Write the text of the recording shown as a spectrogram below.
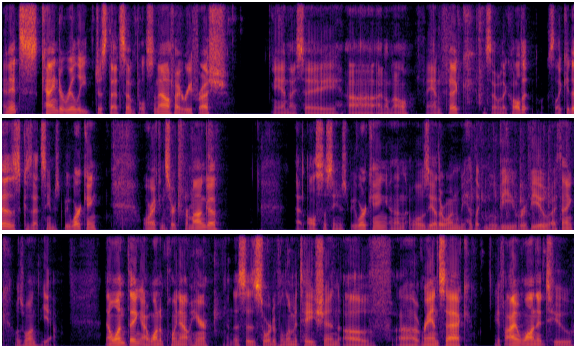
And it's kind of really just that simple. So now if I refresh and I say, uh, I don't know, fanfic, is that what I called it? Looks like it is because that seems to be working. Or I can search for manga. That also seems to be working. And then what was the other one? We had like movie review, I think was one. Yeah. Now, one thing I want to point out here, and this is sort of a limitation of uh, Ransack. If I wanted to,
